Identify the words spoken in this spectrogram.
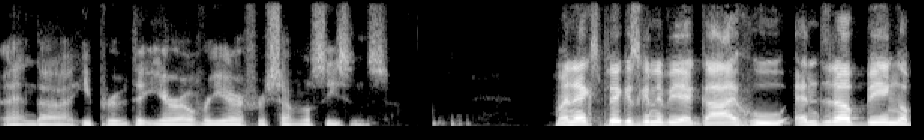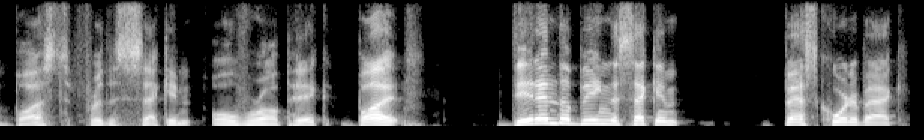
and uh, he proved it year over year for several seasons. My next pick is going to be a guy who ended up being a bust for the second overall pick, but did end up being the second best quarterback.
